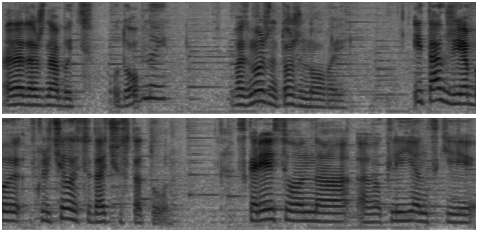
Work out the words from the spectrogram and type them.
она должна быть удобной, возможно, тоже новой. И также я бы включила сюда чистоту. скорее всего, на э, клиентский,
